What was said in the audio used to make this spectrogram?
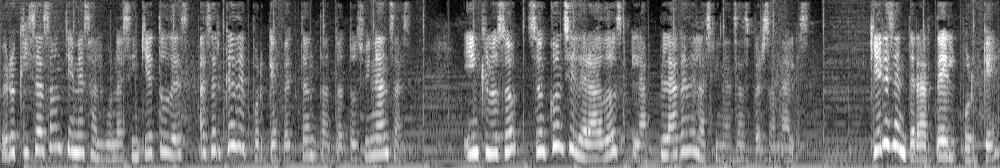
pero quizás aún tienes algunas inquietudes acerca de por qué afectan tanto a tus finanzas. Incluso son considerados la plaga de las finanzas personales. ¿Quieres enterarte del por qué?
